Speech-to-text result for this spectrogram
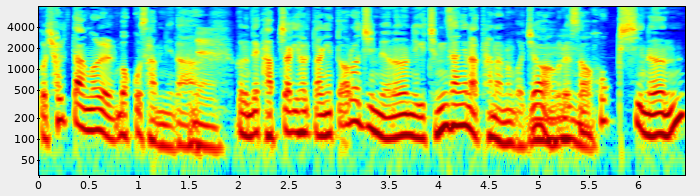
그 혈당을 먹고 삽니다. 네. 그런데 갑자기 혈당이 떨어지면은 이게 증상이 나타나는 거죠. 음. 그래서 혹시는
